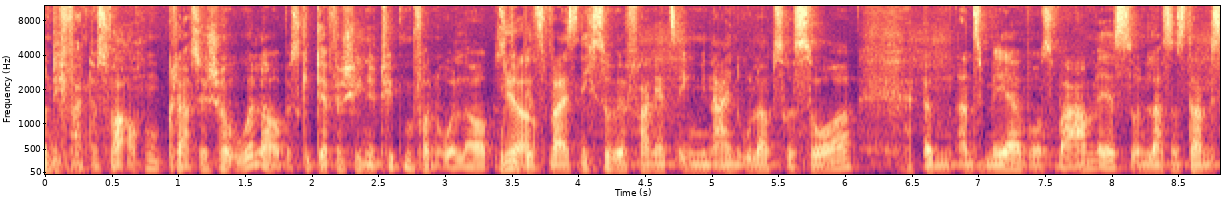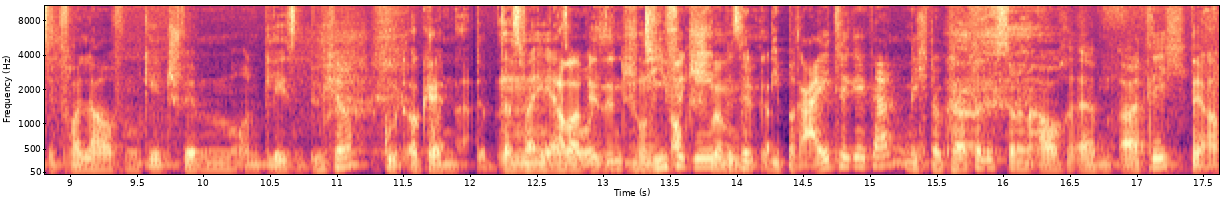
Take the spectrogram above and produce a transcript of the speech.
Und ich fand, das war auch ein klassischer Urlaub. Es gibt ja verschiedene Typen von Urlaub. Es Ja. gibt jetzt, weiß nicht so, wir fahren jetzt irgendwie in ein Urlaubsressort ähm, ans Meer, wo es warm ist und lassen uns da ein bisschen volllaufen, gehen schwimmen und lesen Bücher. Gut, okay. Und das war eher Aber so wir sind in schon die Tiefe gehen, wir sind in die Breite gegangen, nicht nur körperlich, sondern auch ähm, örtlich. Ja.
